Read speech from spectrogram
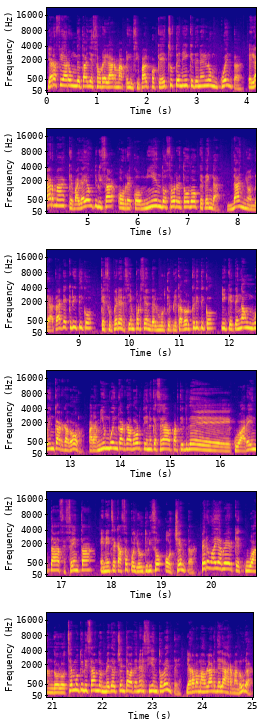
Y ahora fijaros un detalle sobre el arma principal, porque esto tenéis que tenerlo en cuenta. El arma que vayáis a utilizar os recomiendo sobre todo que tenga daño de ataque crítico que supere el 100% del multiplicador crítico y que tenga un buen cargador. Para mí un buen cargador tiene que ser a partir de 40, 60. En este caso pues yo utilizo 80. Pero vaya a ver que cuando lo estemos utilizando en vez de 80 va a tener 120. Y ahora vamos a hablar de las armaduras.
